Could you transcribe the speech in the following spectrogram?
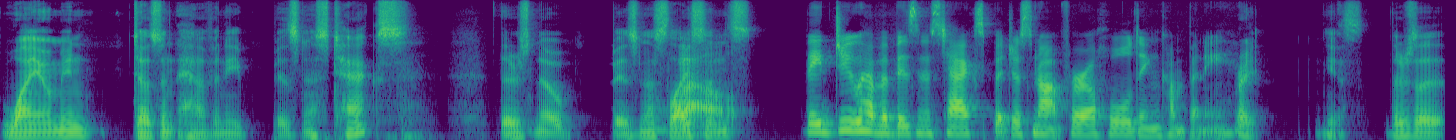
Wyoming doesn't have any business tax. There's no business Wow. license. They do have a business tax, but just not for a holding company. Right. Yes. There's a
